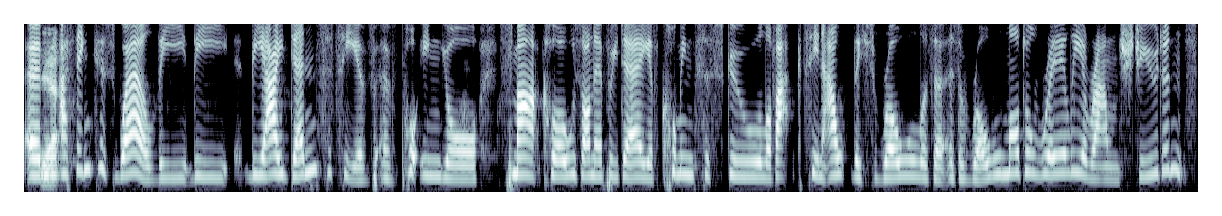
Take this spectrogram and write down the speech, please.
Um, yeah, I think as well the the the identity of of putting your smart clothes on every day, of coming to school, of acting out this role as a as a role model really around students,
